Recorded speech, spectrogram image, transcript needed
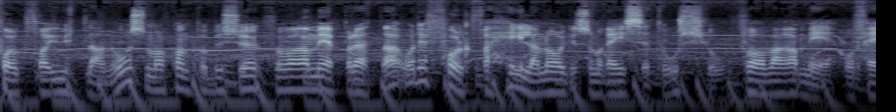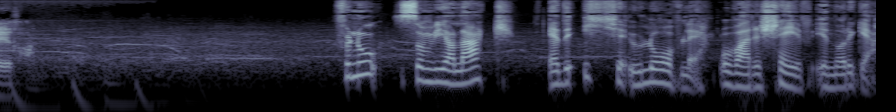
folk fra utlandet som har kommet på besøk for å være med på dette. Og det er folk fra hele Norge som reiser til Oslo for å være med og feire. For nå som vi har lært, er det ikke ulovlig å være skeiv i Norge.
